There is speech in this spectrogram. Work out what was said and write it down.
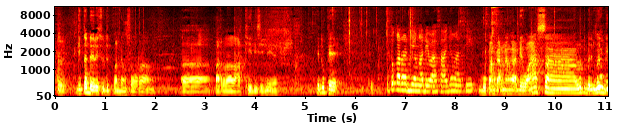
betul. Kita dari sudut pandang seorang eh, para lelaki di sini ya. Itu kayak itu karena dia nggak dewasa aja gak sih bukan karena nggak dewasa, lu tiba-tiba Iya di,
